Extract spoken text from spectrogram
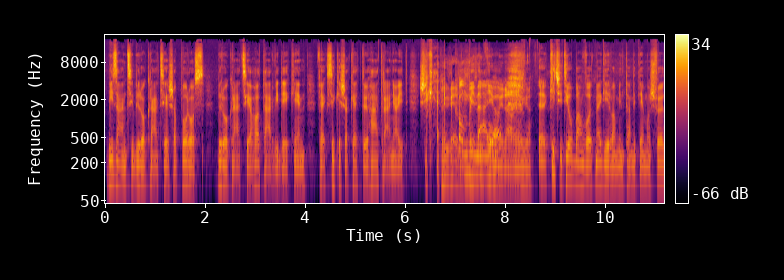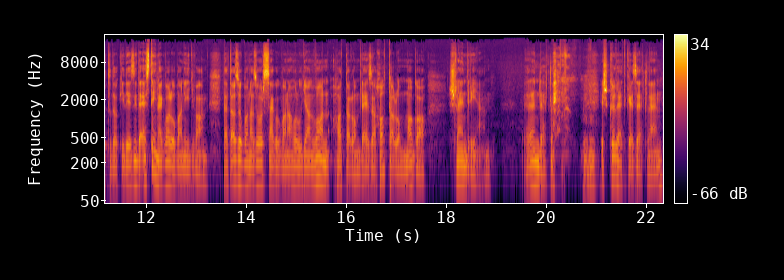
bizánci bürokrácia és a porosz bürokrácia határvidékén fekszik, és a kettő hátrányait sikerül kombinálja. kombinálja Kicsit jobban volt megírva, mint amit én most föl tudok idézni, de ez tényleg valóban így van. Tehát azokban az országokban, ahol ugyan van hatalom, de ez a hatalom maga slendrián, rendetlen uh-huh. és következetlen,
